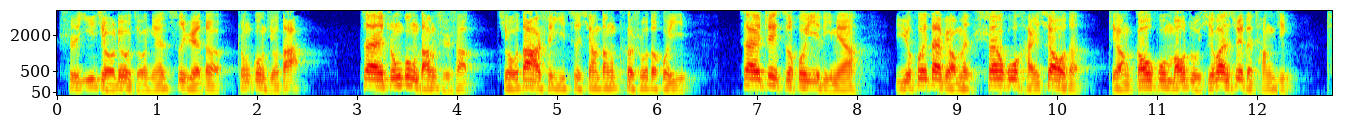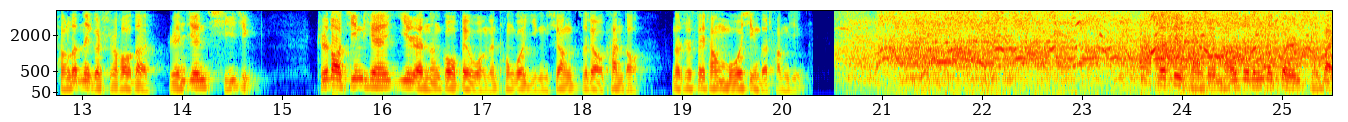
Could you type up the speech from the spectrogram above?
是一九六九年四月的中共九大。在中共党史上，九大是一次相当特殊的会议。在这次会议里面啊，与会代表们山呼海啸的这样高呼“毛主席万岁”的场景，成了那个时候的人间奇景。直到今天，依然能够被我们通过影像资料看到，那是非常魔性的场景。在这场对毛泽东的个人崇拜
